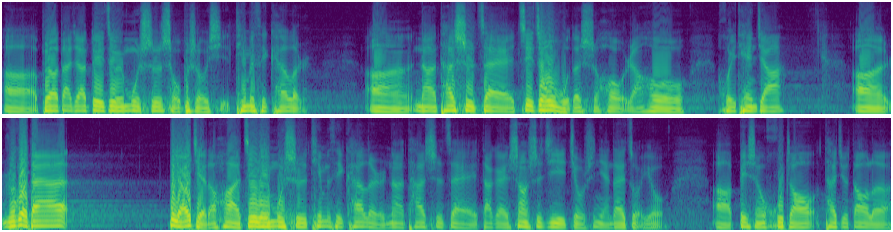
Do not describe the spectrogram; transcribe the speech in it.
啊，不知道大家对这位牧师熟不熟悉？Timothy Keller，啊，那他是在这周五的时候，然后回天家，啊，如果大家不了解的话，这位牧师 Timothy Keller，那他是在大概上世纪九十年代左右，啊，被神呼召，他就到了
